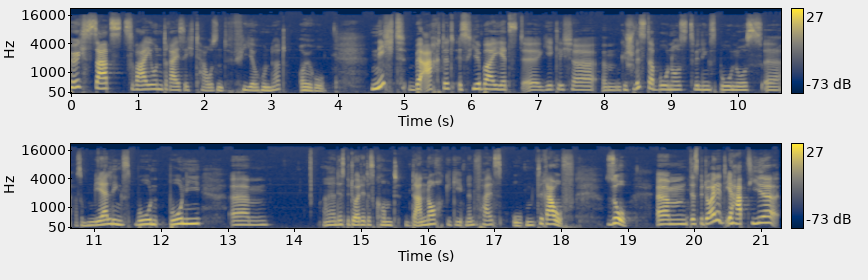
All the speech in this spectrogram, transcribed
Höchstsatz 32.400 Euro. Nicht beachtet ist hierbei jetzt äh, jeglicher ähm, Geschwisterbonus, Zwillingsbonus, äh, also Mehrlingsboni. Ähm, äh, das bedeutet, es kommt dann noch gegebenenfalls obendrauf. So, ähm, das bedeutet, ihr habt hier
